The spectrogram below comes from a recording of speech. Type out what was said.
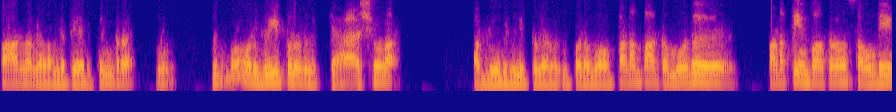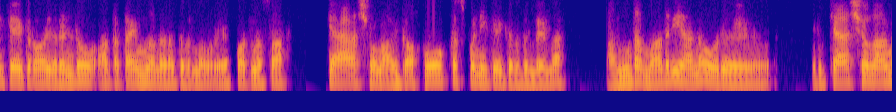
பார்வை நடந்துட்டே இருக்குன்ற சும்மா ஒரு விழிப்புணர்வு கேஷுவலா அப்படி ஒரு விழிப்புணர்வு. இப்போ நம்ம படம் பார்க்கும்போது படத்தையும் பார்க்குறோம் சவுண்டையும் கேட்குறோம். இது ரெண்டும் அட் அ டைம்ல நடக்குதுல்ல ஒரு எஃபர்ட்லெஸ்ஸா கேஷுவலா அதுக்காக ஃபோக்கஸ் பண்ணி கேட்கறது இல்லைல்ல? அந்த மாதிரியான ஒரு ஒரு கேஷுவலான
